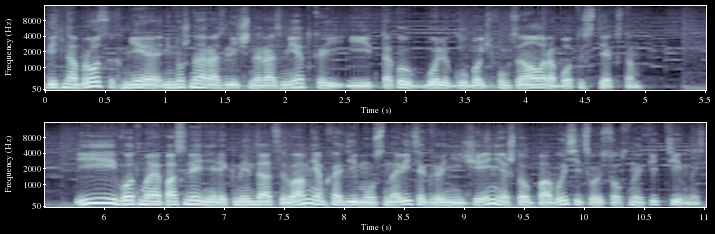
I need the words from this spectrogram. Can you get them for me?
Ведь в набросках мне не нужна различная разметка и такой более глубокий функционал работы с текстом. И вот моя последняя рекомендация. Вам необходимо установить ограничения, чтобы повысить свою собственную эффективность.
